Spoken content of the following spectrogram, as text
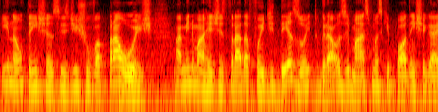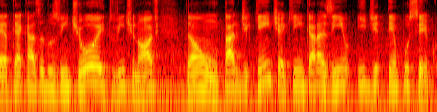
e não tem chances de chuva para hoje. A mínima registrada foi de 18 graus e máximas que podem chegar até a casa dos 28, 29. Então, tarde quente aqui em Carazinho e de tempo seco.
